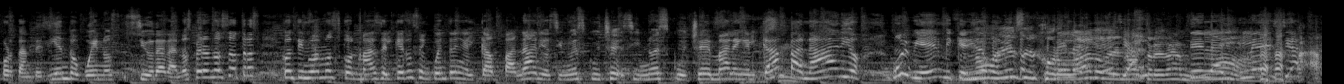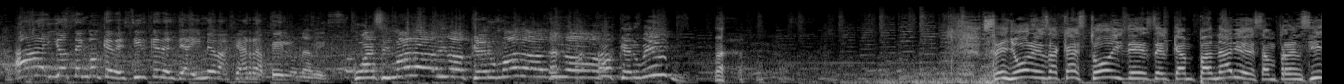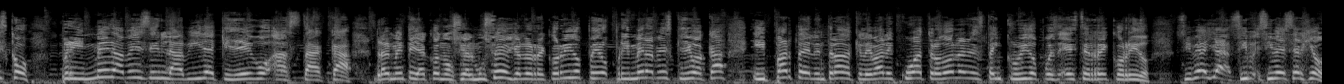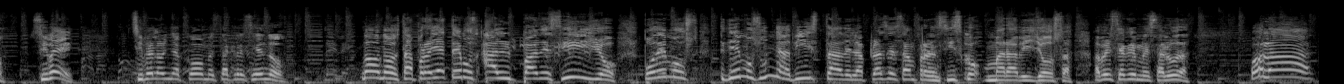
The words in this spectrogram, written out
importante, siendo buenos ciudadanos. Pero nosotros continuamos con más. El Quero se encuentra en el campanario, si no escuché, si no escuché mal, en el campanario. Muy bien, mi querido. No, es el jorobado de, Notre Dame. De la iglesia. Ay, yo tengo que decir que desde ahí me bajé a rapel una vez. Cuasimada, digo, querumada, digo, querubín. Señores, acá estoy desde el campanario de San Francisco. Primera vez en la vida que llego hasta acá. Realmente ya conocí el museo, yo lo he recorrido, pero primera vez que llego acá y parte de la entrada que le vale 4 dólares está incluido pues este recorrido. Si ve allá, si, si ve Sergio, si ve, si ve la uña cómo está creciendo. No, no, está por allá tenemos al panecillo. Podemos, tenemos una vista de la Plaza de San Francisco maravillosa. A ver si alguien me saluda. Hola.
